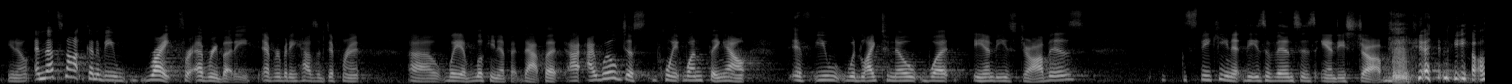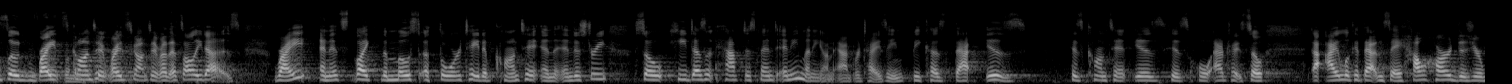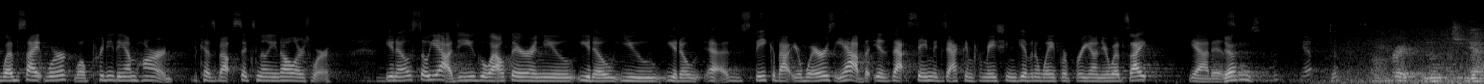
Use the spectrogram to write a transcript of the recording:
You know, and that's not going to be right for everybody. Everybody has a different uh, way of looking up at that. But I, I, will just point one thing out. If you would like to know what Andy's job is, speaking at these events is Andy's job. and he also writes content, writes content, that's all he does, right? And it's like the most authoritative content in the industry. So he doesn't have to spend any money on advertising because that is his content is his whole advertising. So I look at that and say, how hard does your website work? Well, pretty damn hard because about $6 million worth you know? So yeah do you go out there and you you know you you know uh, speak about your wares? Yeah but is that same exact information given away for free on your website? Yeah it is. Yeah. It is mm-hmm. yep, yep. great. Yeah.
